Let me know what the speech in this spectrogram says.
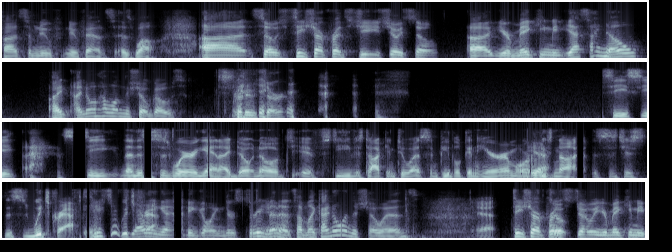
Uh, some new new fans as well. Uh, so C sharp Fritz G Joey. So uh, you're making me. Yes, I know. I I know how long the show goes. Producer. See, see, see. Now this is where again I don't know if if Steve is talking to us and people can hear him or Yeah. if he's not. This is just this is witchcraft. He's just Witchcraft. yelling at me, going, "There's three Yeah. minutes." I'm like, "I know when the show ends." Yeah. C sharp So- Joey. You're making me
